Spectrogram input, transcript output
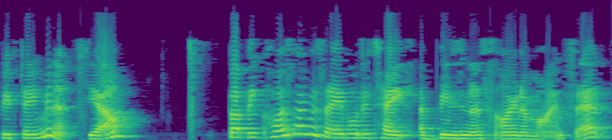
15 minutes, yeah? But because I was able to take a business owner mindset,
